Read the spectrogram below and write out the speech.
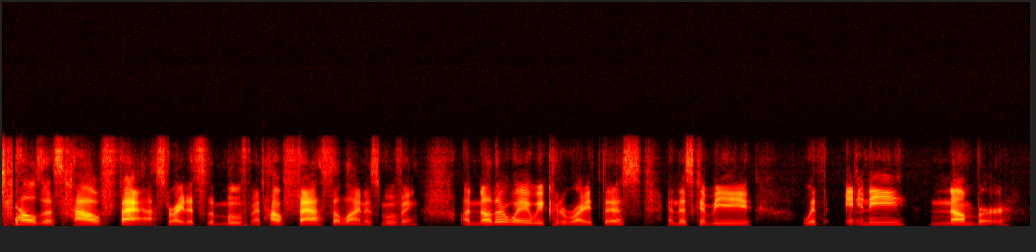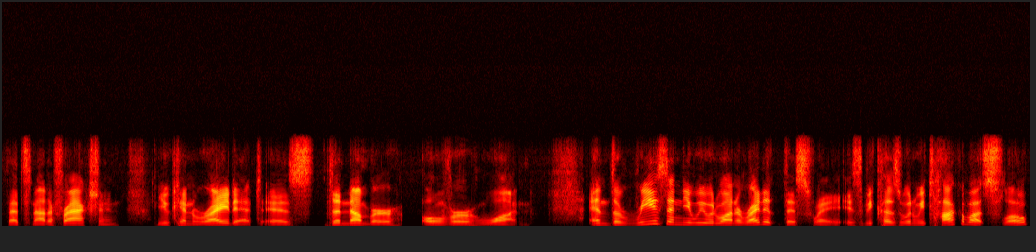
tells us how fast, right? It's the movement, how fast the line is moving. Another way we could write this, and this can be with any number that's not a fraction, you can write it as the number over 1. And the reason we would want to write it this way is because when we talk about slope,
